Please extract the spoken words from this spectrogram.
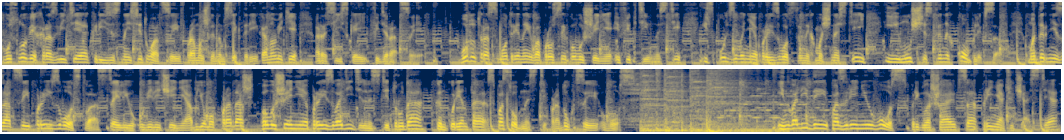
в условиях развития кризисной ситуации в промышленном секторе экономики Российской Федерации будут рассмотрены вопросы повышения эффективности, использования производственных мощностей и имущественных комплексов, модернизации производства с целью увеличения объемов продаж, повышения производительности труда, конкурентоспособности продукции ВОЗ. Инвалиды по зрению ВОЗ приглашаются принять участие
